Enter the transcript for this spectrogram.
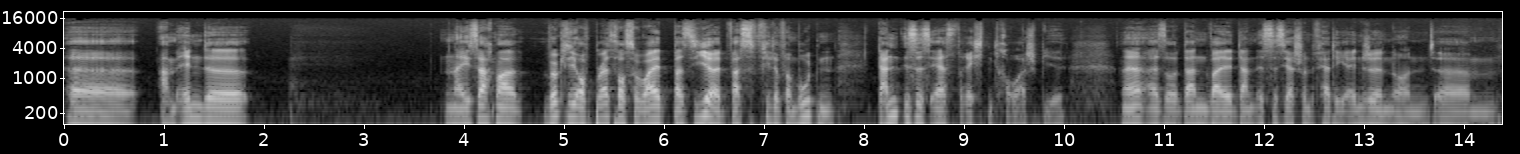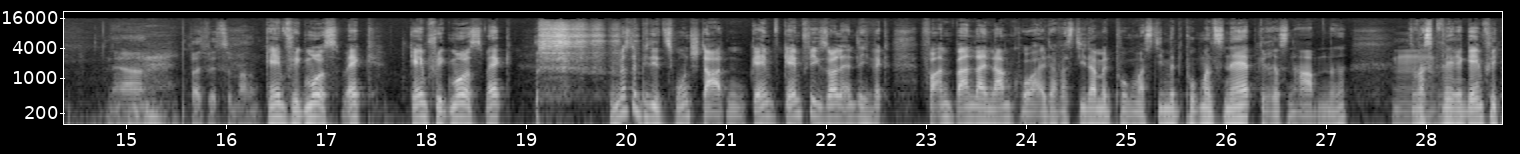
äh, am Ende, na, ich sag mal, wirklich auf Breath of the Wild basiert, was viele vermuten, dann ist es erst recht ein Trauerspiel. Ne? Also dann, weil dann ist es ja schon eine fertige Engine und ähm, ja, was willst du machen? Game Freak muss weg. Game Freak muss weg. Wir müssen eine Petition starten. Game, Game Freak soll endlich weg. Vor allem Bandai Namco, Alter, was die da mit Pokémon, was die mit Pokémon Snap gerissen haben, ne? Mhm. So was wäre Game Freak.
